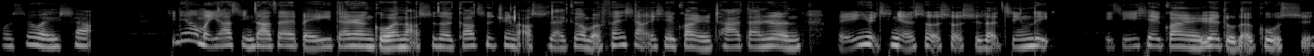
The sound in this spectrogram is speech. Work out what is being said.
我是微笑。今天我们邀请到在北一担任国文老师的高志俊老师来跟我们分享一些关于他担任北一女青年社社师的经历，以及一些关于阅读的故事。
